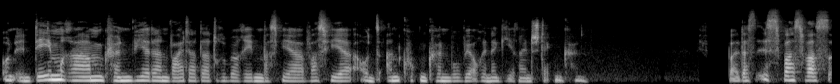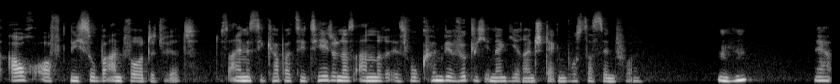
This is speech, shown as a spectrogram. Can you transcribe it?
Und in dem Rahmen können wir dann weiter darüber reden, was wir, was wir uns angucken können, wo wir auch Energie reinstecken können. Weil das ist was, was auch oft nicht so beantwortet wird. Das eine ist die Kapazität und das andere ist, wo können wir wirklich Energie reinstecken, wo ist das sinnvoll. Mhm. Ja.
